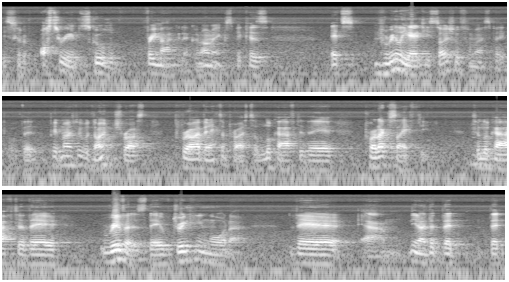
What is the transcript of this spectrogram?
this sort of Austrian school of free market economics because it's really antisocial for most people. That most people don't trust private enterprise to look after their product safety, to look after their rivers, their drinking water, their um, you know that that that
